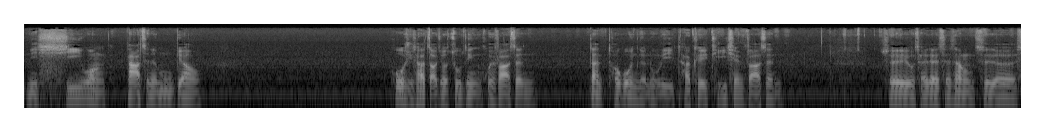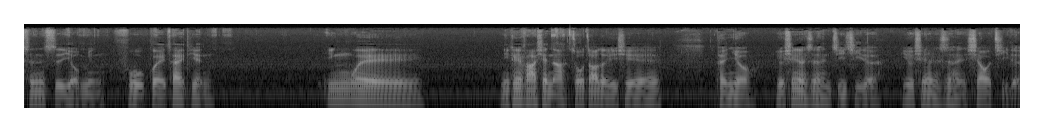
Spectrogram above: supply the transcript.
你希望达成的目标，或许它早就注定会发生，但透过你的努力，它可以提前发生。所以我才在身上吃的“生死有命，富贵在天”。因为你可以发现呐，周遭的一些朋友，有些人是很积极的，有些人是很消极的，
